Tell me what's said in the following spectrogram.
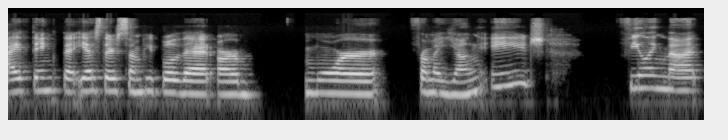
i think that yes there's some people that are more from a young age feeling that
